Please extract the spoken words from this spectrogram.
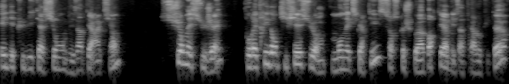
et des publications, des interactions sur mes sujets pour être identifié sur mon expertise, sur ce que je peux apporter à mes interlocuteurs,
